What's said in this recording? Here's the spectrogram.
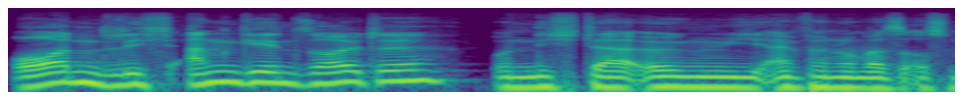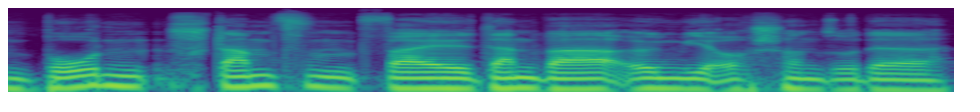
ordentlich angehen sollte und nicht da irgendwie einfach nur was aus dem Boden stampfen, weil dann war irgendwie auch schon so der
